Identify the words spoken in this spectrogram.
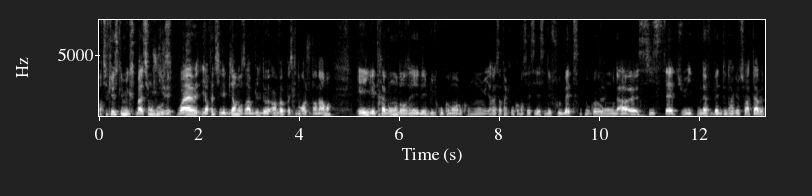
Horticulus Limux, bah si on joue. Ouais, il- en fait, il est bien dans un build invoque parce qu'il nous rajoute un arbre. Et il est très bon dans les, les builds qu'on commence. Il y en a certains qui ont commencé à essayer, c'est des full bêtes. Donc euh, Ouais. on a 6, 7, 8, 9 bêtes de Nurgle sur la table.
